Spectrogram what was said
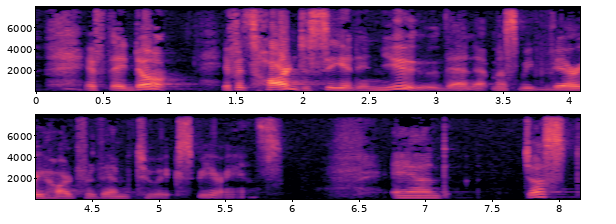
if they don't, if it's hard to see it in you, then it must be very hard for them to experience. And just,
